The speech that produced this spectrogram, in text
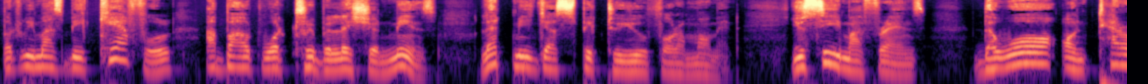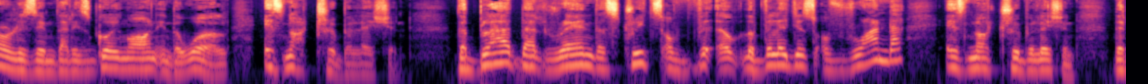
but we must be careful about what tribulation means. Let me just speak to you for a moment. You see, my friends, the war on terrorism that is going on in the world is not tribulation. The blood that ran the streets of, vi- of, the villages of Rwanda is not tribulation. The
